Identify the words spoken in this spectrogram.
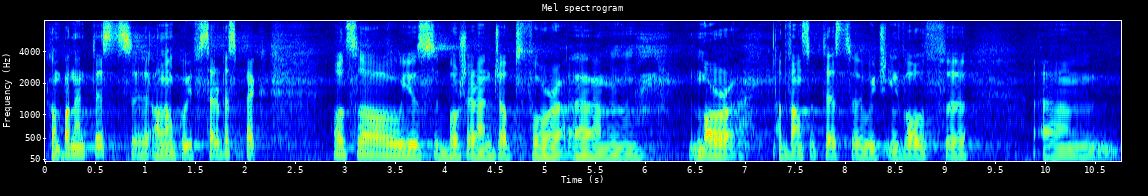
component tests uh, along with service spec. Also use BOSH errand jobs for um, more advanced tests uh, which involve uh, um,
